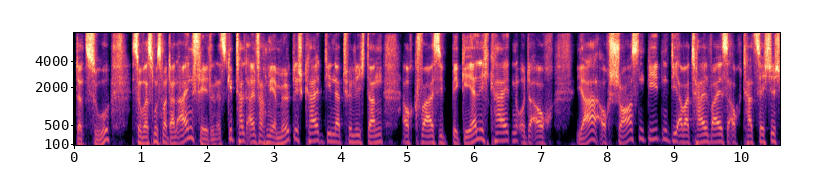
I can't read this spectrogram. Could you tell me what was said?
dazu. Sowas muss man dann einfädeln. Es gibt halt einfach mehr Möglichkeiten, die natürlich dann auch quasi Begehrlichkeiten oder auch, ja, auch Chancen bieten, die aber teilweise auch tatsächlich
